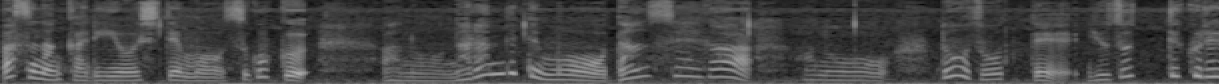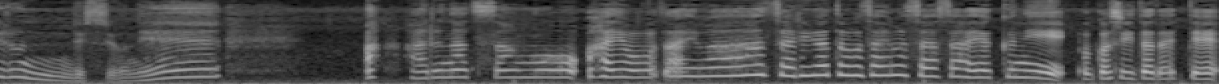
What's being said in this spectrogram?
バスなんか利用してもすごくあの並んでても男性があのどうぞって譲ってくれるんですよね。あ、春夏さんもおはようございます。ありがとうございます。朝早くにお越しいただいて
